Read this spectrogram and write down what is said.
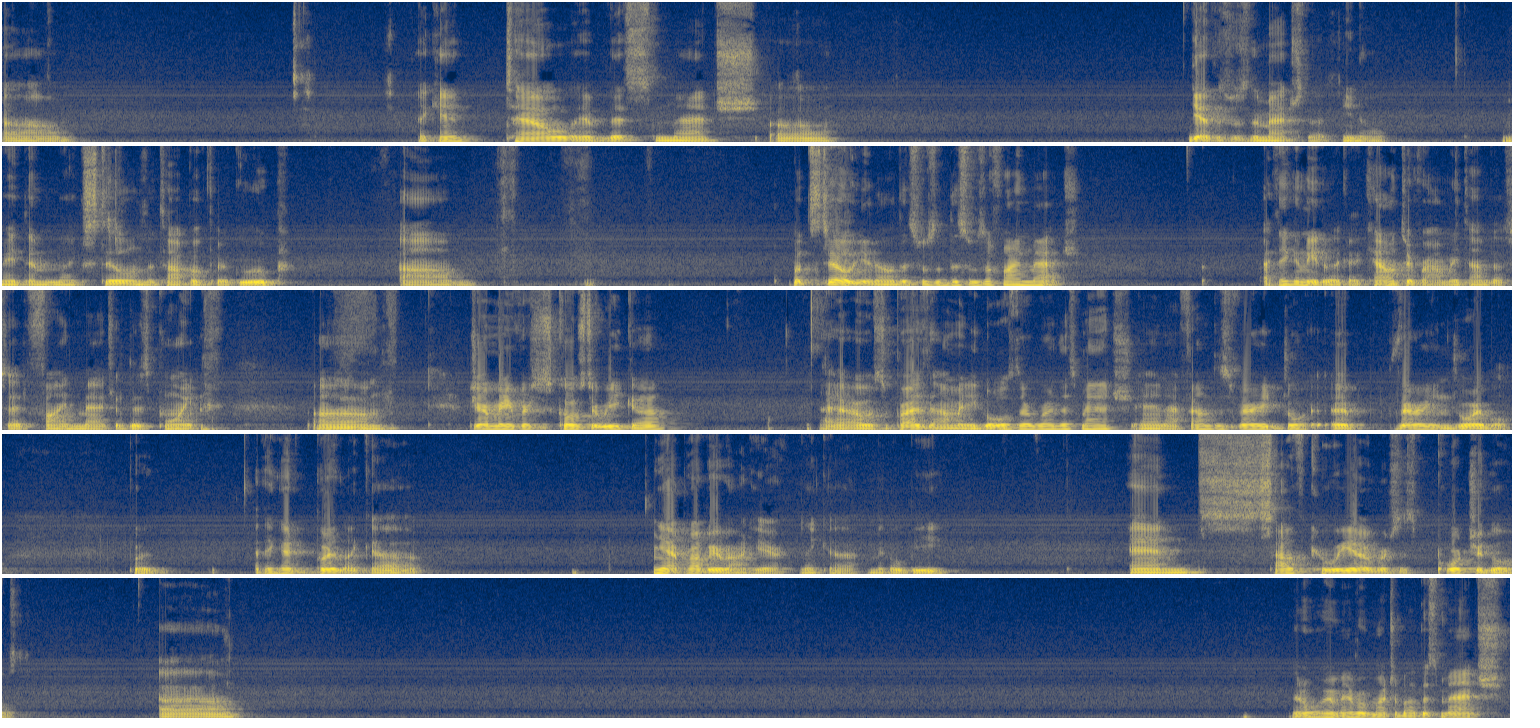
Um, I can't tell if this match. Uh, yeah, this was the match that you know made them like still in the top of their group. Um, but still, you know, this was a, this was a fine match. I think I need like a counter for how many times I've said fine match at this point. um, Germany versus Costa Rica. I, I, was surprised at how many goals there were in this match, and I found this very uh, very enjoyable. But I think I'd put it like a yeah, probably around here, like a middle B. And South Korea versus Portugal. Uh, I don't remember much about this match.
